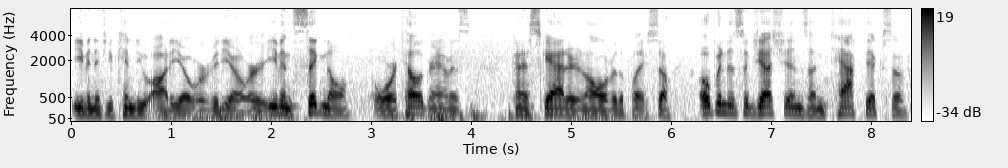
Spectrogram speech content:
even if you can do audio or video, or even Signal or Telegram is kind of scattered and all over the place. So open to suggestions and tactics of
